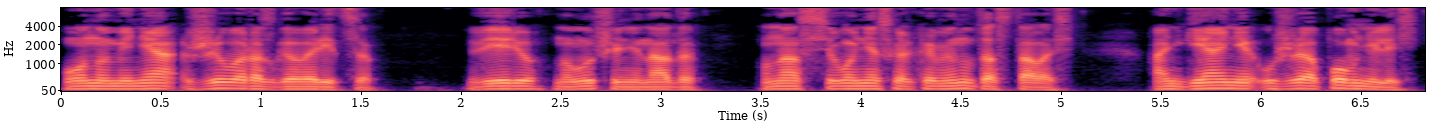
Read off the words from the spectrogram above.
Он у меня живо разговорится. Верю, но лучше не надо. У нас всего несколько минут осталось. Ангиане уже опомнились,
